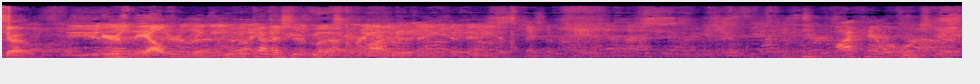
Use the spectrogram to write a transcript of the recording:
Go. Here's the alphabet. You kind of shoot most random thing to video. My camera works good.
